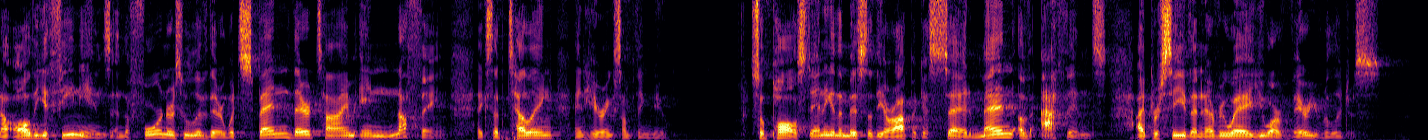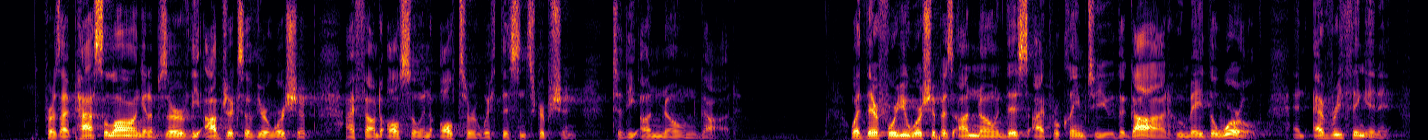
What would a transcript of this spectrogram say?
Now, all the Athenians and the foreigners who live there would spend their time in nothing except telling and hearing something new. So, Paul, standing in the midst of the Areopagus, said, Men of Athens, I perceive that in every way you are very religious. For as I passed along and observed the objects of your worship, I found also an altar with this inscription To the unknown God. What therefore you worship as unknown, this I proclaim to you the God who made the world and everything in it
